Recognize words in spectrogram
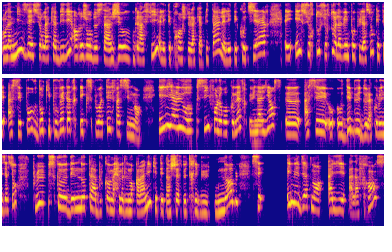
on a misé sur la Kabylie en région de sa géographie. Elle était proche de la capitale, elle était côtière et, surtout, surtout, elle avait une population qui était assez pauvre, donc qui pouvait être exploitée facilement. Il y a eu aussi, il faut le reconnaître, une alliance euh, assez au, début de la colonisation, plus que des notables comme Ahmed el-Mokarani, qui était un chef de tribu noble. C'est immédiatement allié à la France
